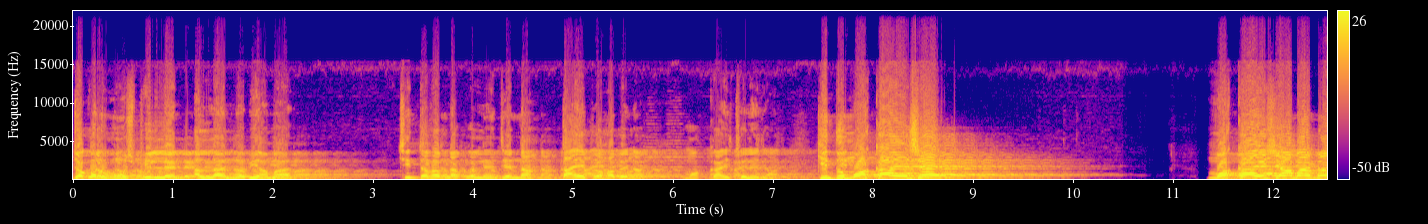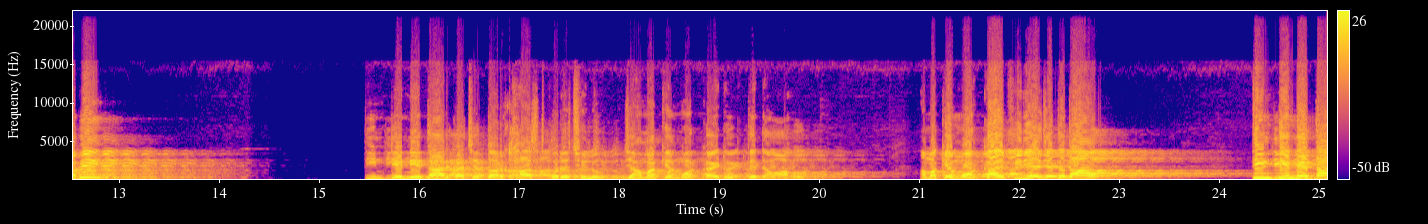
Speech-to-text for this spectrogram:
যখন হুঁশ ফিরলেন, আল্লাহ নবী আমার চিন্তা ভাবনা করলেন যে, না, তায়েফে হবে না, মক্কায় চলে যান। কিন্তু মক্কায় এসে মক্কায় এসে আমার নবী তিনটে নেতার কাছে দরখাস্ত করেছিল যে আমাকে মক্কায় ঢুকতে দেওয়া হোক। আমাকে মক্কায় ফিরে যেতে দাও। তিনটি নেতা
